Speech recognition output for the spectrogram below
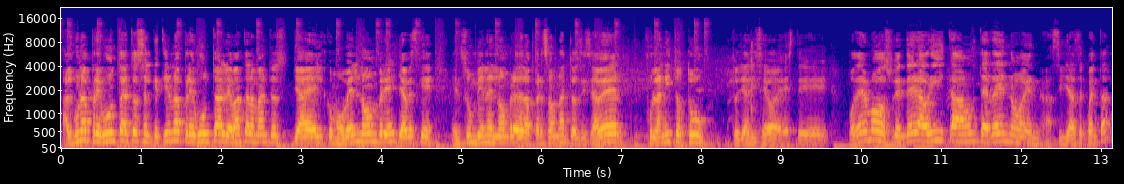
alguna pregunta, entonces el que tiene una pregunta levanta la mano, entonces ya él como ve el nombre, ya ves que en Zoom viene el nombre de la persona, entonces dice, a ver, fulanito tú, entonces ya dice, oh, este, podemos vender ahorita un terreno en, así ya se cuenta,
